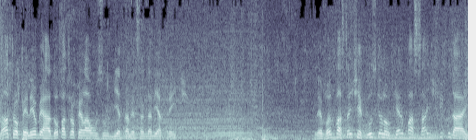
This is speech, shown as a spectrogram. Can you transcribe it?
Não atropelei o berrador pra atropelar um zumbi atravessando da minha frente. Levando bastante recurso que eu não quero passar dificuldade.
